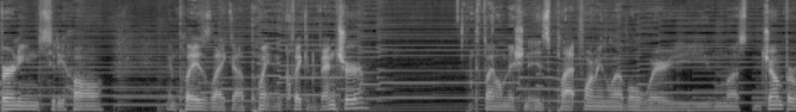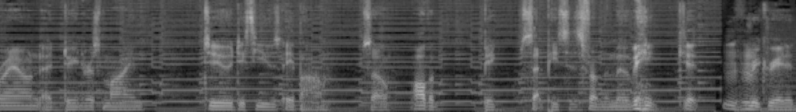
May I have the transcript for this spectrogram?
burning city hall and plays like a point and click adventure. The final mission is platforming level where you must jump around a dangerous mine to defuse a bomb. So all the big set pieces from the movie get Mhm. recreated.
